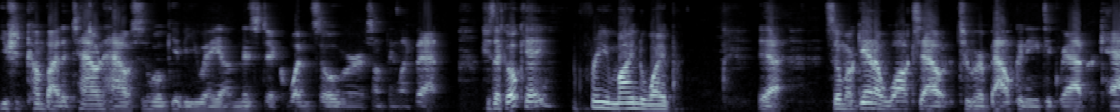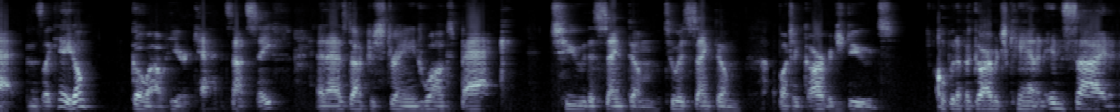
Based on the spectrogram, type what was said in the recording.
you should come by the townhouse and we'll give you a uh, mystic once over or something like that. She's like, okay, Free mind wipe. yeah. So Morgana walks out to her balcony to grab her cat and is like, hey, don't go out here, cat. It's not safe. And as Doctor Strange walks back to the sanctum, to his sanctum, a bunch of garbage dudes open up a garbage can and inside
